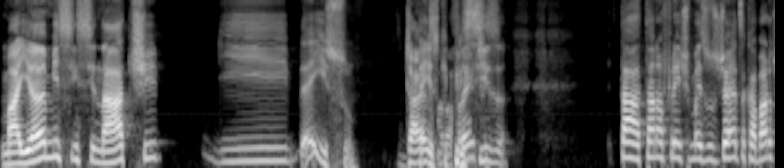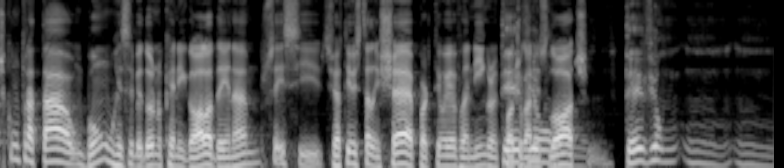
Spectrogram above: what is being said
Miami, Cincinnati e é isso. Giants é isso que precisa. Tá, tá na frente, mas os Giants acabaram de contratar um bom recebedor no Kenny Golladay, né? Não sei se, se já tem o Sterling Shepard, tem o Evan Ingram que teve pode jogar no um, slot. Teve um, um, um,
